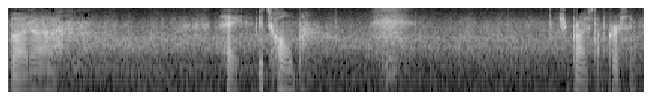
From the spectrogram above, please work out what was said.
But, uh, hey, it's home. Should probably stop cursing.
